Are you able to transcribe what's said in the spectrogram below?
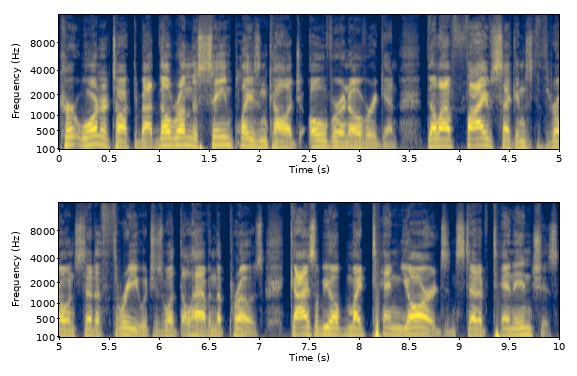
Kurt Warner talked about they'll run the same plays in college over and over again. They'll have five seconds to throw instead of three, which is what they'll have in the pros. Guys will be open by ten yards instead of ten inches.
